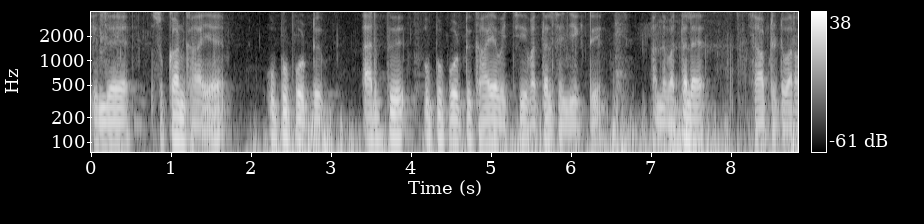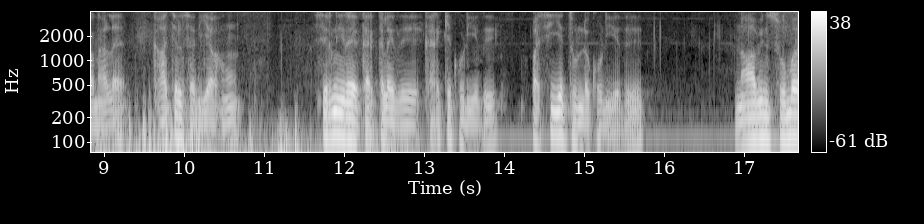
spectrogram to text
இந்த சுக்கான் காயை உப்பு போட்டு அறுத்து உப்பு போட்டு காய வச்சு வத்தல் செஞ்சுக்கிட்டு அந்த வத்தலை சாப்பிட்டுட்டு வரனால காய்ச்சல் சரியாகும். சிறுநீரக கற்களை இது கரைக்கக்கூடியது பசியை தூண்டக்கூடியது நாவின் சும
